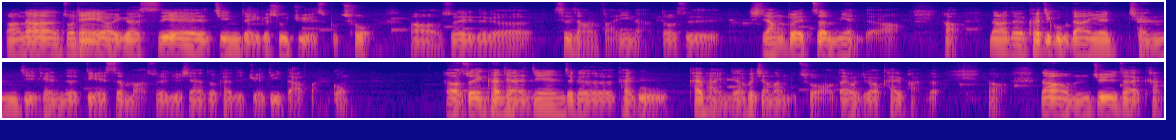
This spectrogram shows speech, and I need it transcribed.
啊，那昨天也有一个失业金的一个数据也是不错啊，所以这个市场的反应呢都是相对正面的啊。好，那这个科技股当然因为前几天的跌升嘛，所以就现在都开始绝地大反攻啊，所以看起来今天这个台股。开盘应该会相当不错哦，待会就要开盘了，啊，那我们继续再看，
